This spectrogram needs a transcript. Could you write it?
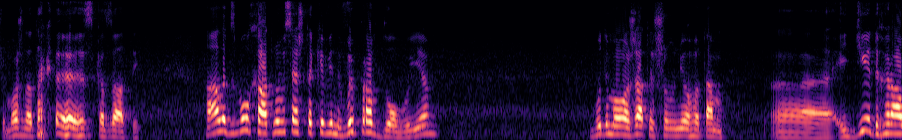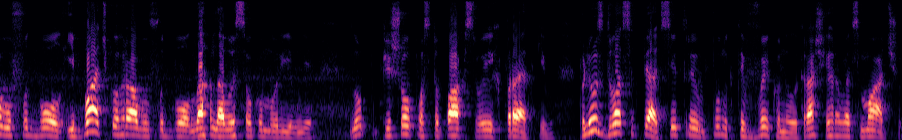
Чи можна так сказати? Алекс Болхат, ну все ж таки він виправдовує. Будемо вважати, що в нього там е, і дід грав у футбол, і батько грав у футбол на, на високому рівні. Ну, пішов по стопах своїх предків. Плюс 25, всі три пункти виконали. Кращий гравець матчу.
